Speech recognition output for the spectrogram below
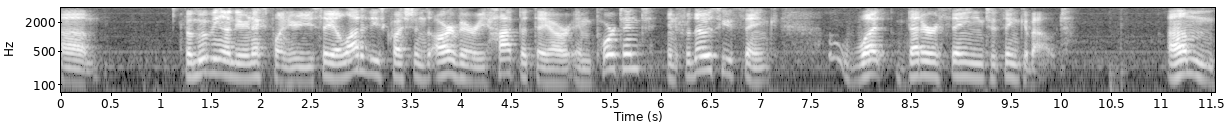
Um, but moving on to your next point here, you say a lot of these questions are very hot, but they are important. And for those who think, what better thing to think about? Um,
